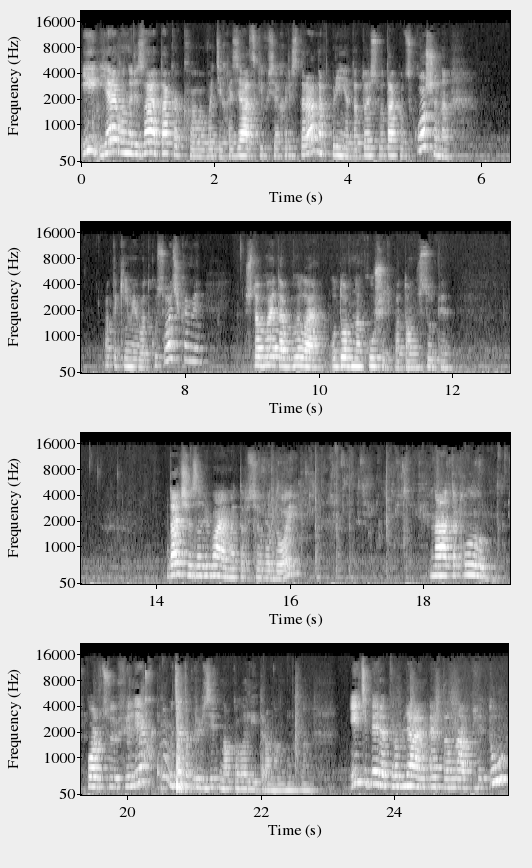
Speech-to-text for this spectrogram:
И я его нарезаю так, как в этих азиатских всех ресторанах принято. То есть вот так вот скошено. Вот такими вот кусочками. Чтобы это было удобно кушать потом в супе. Дальше заливаем это все водой. На такую порцию филе, ну, где-то приблизительно около литра нам нужно. И теперь отправляем это на плиту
